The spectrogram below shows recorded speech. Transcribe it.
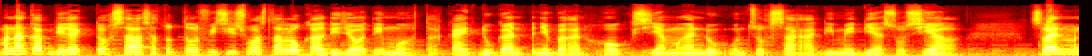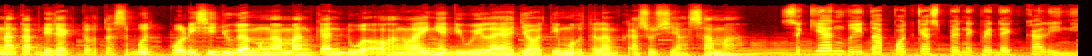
menangkap direktur salah satu televisi swasta lokal di Jawa Timur terkait dugaan penyebaran hoax yang mengandung unsur SARA di media sosial. Selain menangkap direktur tersebut, polisi juga mengamankan dua orang lainnya di wilayah Jawa Timur dalam kasus yang sama. Sekian berita podcast pendek-pendek kali ini.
